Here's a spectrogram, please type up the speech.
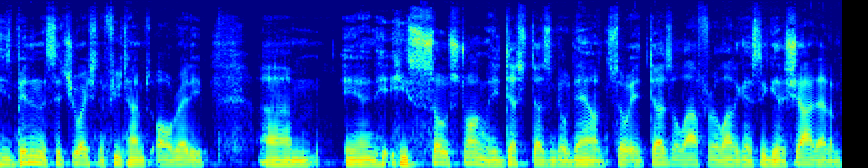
has been in the situation a few times already. Um, and he, he's so strong that he just doesn't go down. So it does allow for a lot of guys to get a shot at him,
